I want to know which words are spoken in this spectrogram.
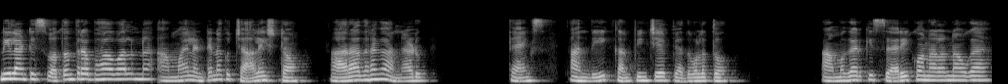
నీలాంటి స్వతంత్ర భావాలున్న అమ్మాయిలంటే నాకు చాలా ఇష్టం. ఆరాధనగా అన్నాడు. థ్యాంక్స్ అంది కంపించే పెదవులతో. అమ్మగారికి శారీ కొనాలన్నావుగా?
